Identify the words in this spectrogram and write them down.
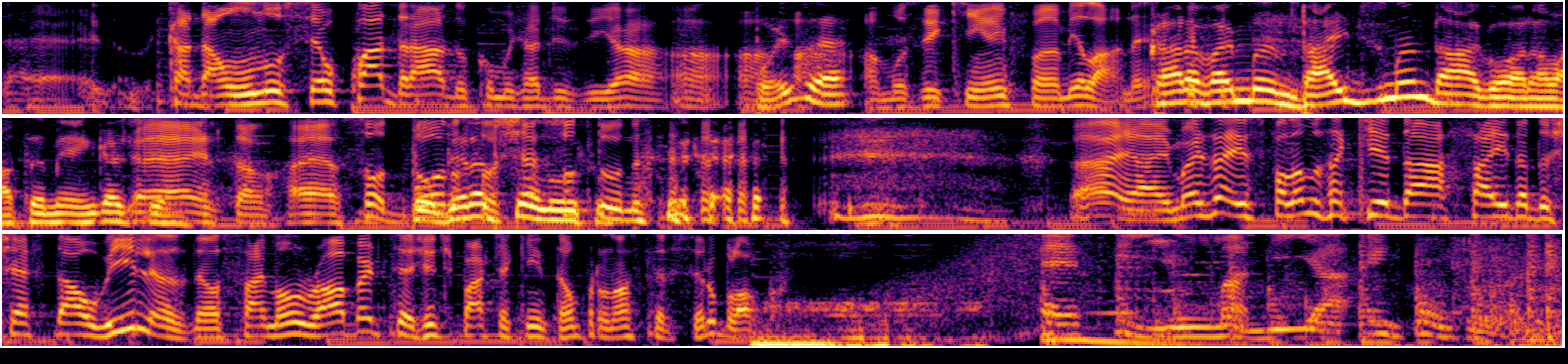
é, cada um no seu quadrado, como já dizia a, a, pois é. a, a musiquinha infame lá, né? O cara vai mandar e desmandar agora lá também, hein, Garcia? É, então, é, sou dono, Poder sou chefe, sou tudo. Ai, ai, mas é isso. Falamos aqui da saída do chefe da Williams, né, o Simon Roberts, e a gente parte aqui então para o nosso terceiro bloco. F1 Mania em ponto.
